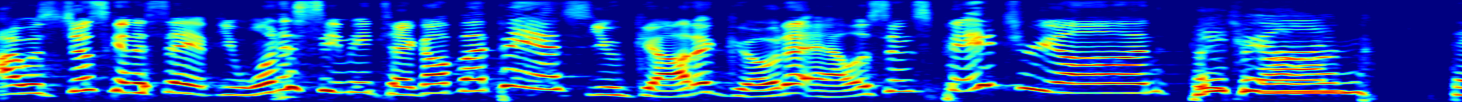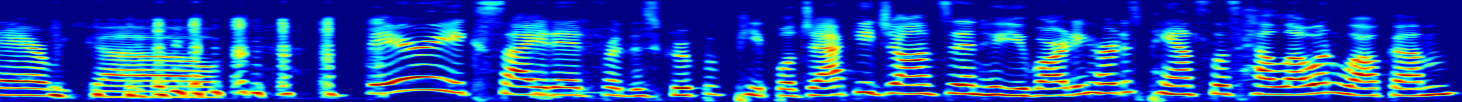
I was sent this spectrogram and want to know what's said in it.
I was just going to say, if you want to see me take off my pants, you got to go to Allison's Patreon. Patreon. There we go. Very excited for this group of people. Jackie Johnson, who you've already heard is pantsless. Hello and welcome.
